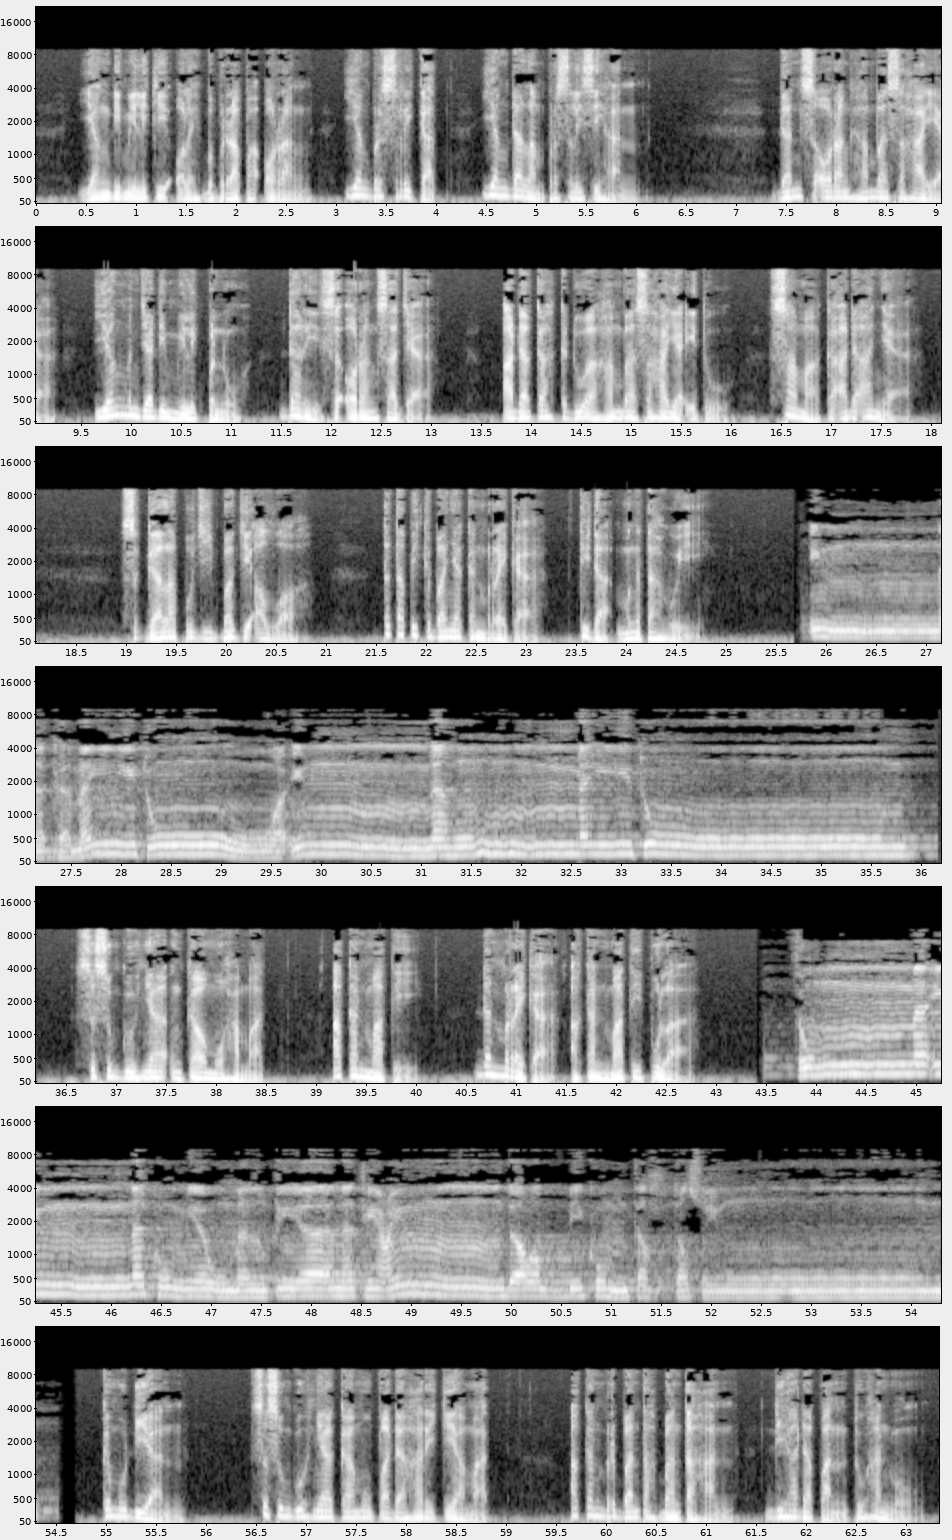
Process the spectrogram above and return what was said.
yang dimiliki oleh beberapa orang yang berserikat yang dalam perselisihan, dan seorang hamba sahaya yang menjadi milik penuh dari seorang saja. Adakah kedua hamba sahaya itu sama keadaannya? Segala puji bagi Allah, tetapi kebanyakan mereka tidak mengetahui. إنك ميت وإنهم ميتون Sesungguhnya engkau Muhammad akan mati dan mereka akan mati pula. ثم إنكم يوم القيامة عند ربكم تختصمون Kemudian, sesungguhnya kamu pada hari kiamat akan berbantah-bantahan di hadapan Tuhanmu.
